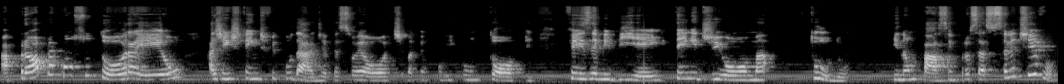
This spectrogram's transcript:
A própria consultora, eu, a gente tem dificuldade. A pessoa é ótima, tem um currículo top, fez MBA, tem idioma, tudo. E não passa em processo seletivo.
